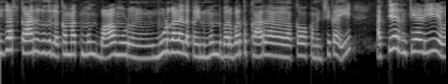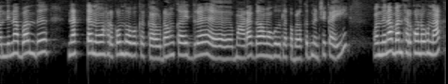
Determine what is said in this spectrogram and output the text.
ಈಗ ಅಷ್ಟು ಖಾರ ಇರೋದಿಲ್ಲಕ್ಕ, ಮತ್ತೆ ಮುಂದೆ ಭಾಳ ಮೂಡು ಮೂಡ್ಗಳಲ್ಲಕ್ಕ ಇನ್ನು ಮುಂದೆ ಬರಬರ್ತ ಖಾರ ಅಕ್ಕವಕ್ಕ ಮೆಣಸಿಕಾಯಿ ಅತ್ತಿಯರನ್ನ ಕೇಳಿ ಒಂದಿನ ಬಂದು ನಟ್ಟನು ಹರ್ಕೊಂಡು ಹೋಗ್ಬೇಕಕ್ಕ. ಡೊಂಕ ಇದ್ರೆ ಮಾಡಾಗ ಆಗೋದಿಲ್ಲಕ್ಕ ಬಳಕದ ಮೆಣಸಿಕಾಯಿ ಒಂದಿನ ಬಂದು ಹರ್ಕೊಂಡು ಹೋಗಿ ನಾಕ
